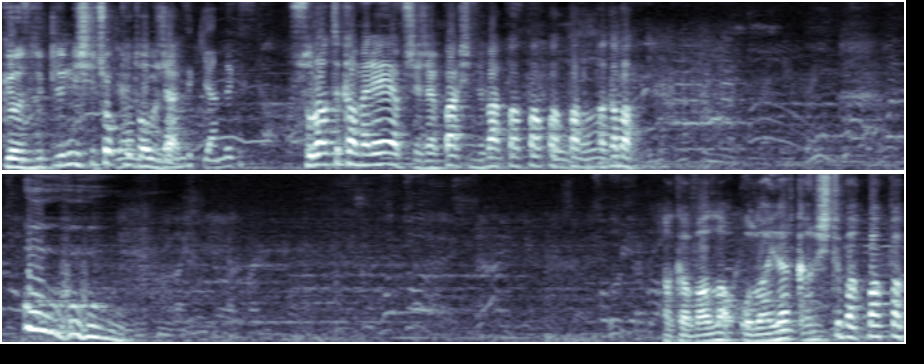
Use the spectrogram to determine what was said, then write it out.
gözlüklünün işi çok kötü olacak. Yandık yandık. Suratı kameraya yapışacak. Bak şimdi bak bak bak bak bak. Aga bak. Uhuhu. Aga valla olaylar karıştı bak bak bak.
